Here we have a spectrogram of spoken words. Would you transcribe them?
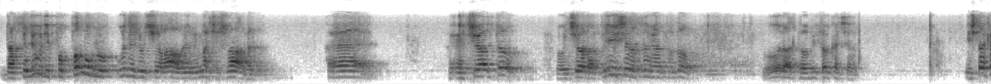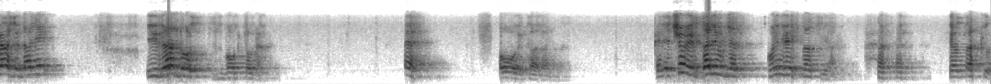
Da se ljudi pomognu uzdižući Allah, jer imat ćeš nagradu. E, neću ja to? Hoću ja da piše da sam ja to dobro. Mora to biti okačan. I šta kaže dalje? I radost zbog toga. E, ovo je ta radost. Kad je čovjek zaljubljen, on je uvijek nasmijan. Jel tako?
